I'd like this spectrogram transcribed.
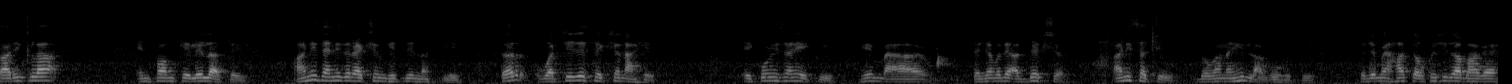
तारीखला इन्फॉर्म केलेलं असेल आणि त्यांनी जर ॲक्शन घेतली नसली तर वरचे जे सेक्शन आहेत एकोणीस आणि एकवीस हे मॅ- त्याच्यामध्ये अध्यक्ष आणि सचिव दोघांनाही लागू होतील. त्याच्यामुळे हा चौकशीचा भाग आहे.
